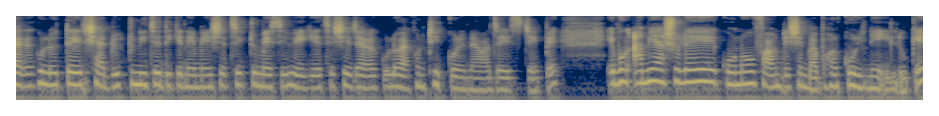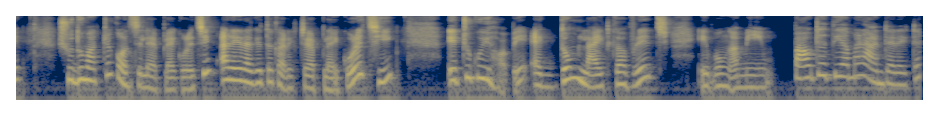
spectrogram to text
জায়গাগুলোতে শ্যাডো একটু নিচের দিকে নেমে এসেছে, একটু মেসি হয়ে গিয়েছে সেই জায়গাগুলো এখন ঠিক করে নেওয়া যায় স্টেপে। এবং আমি আসলে কোনো ফাউন্ডেশন ব্যবহার করিনি এই লুকে। শুধুমাত্র কনসিলার অ্যাপ্লাই করেছি। আর এর আগে তো কারেক্টর অ্যাপ্লাই করেছি। এটুকুই হবে। একদম লাইট কাভারেজ এবং আমি পাউডার দিয়ে আমার আন্ডার আইটা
